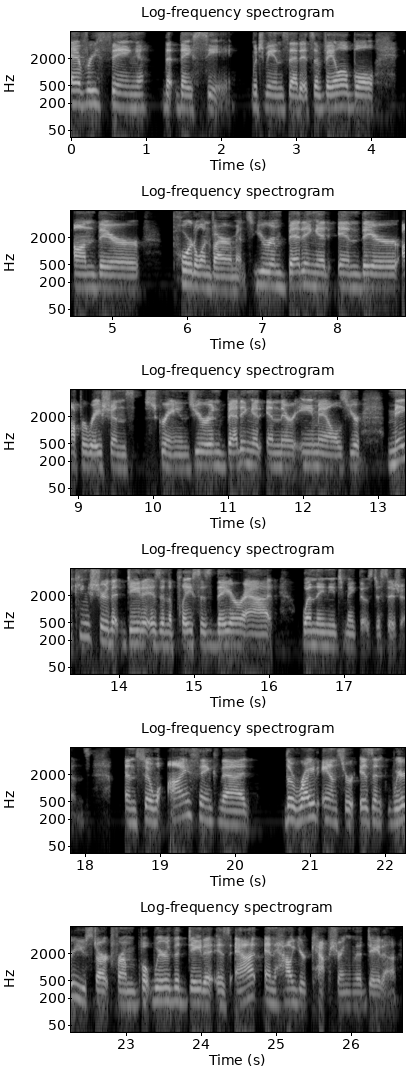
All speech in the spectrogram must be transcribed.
everything that they see, which means that it's available on their portal environments. You're embedding it in their operations screens. You're embedding it in their emails. You're making sure that data is in the places they are at when they need to make those decisions. And so I think that the right answer isn't where you start from, but where the data is at and how you're capturing the data.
